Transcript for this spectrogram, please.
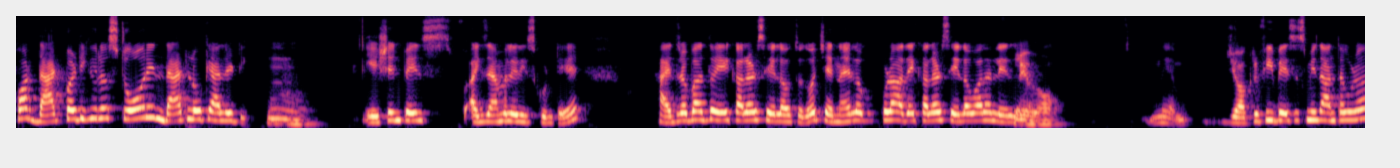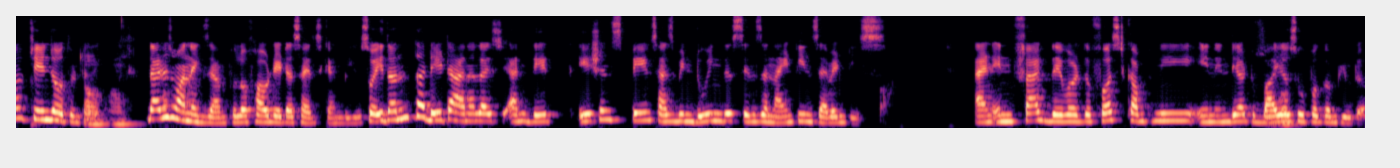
for that particular store in that locality Asian Paints example తీసుకుంటే హైదరాబాద్లో ఏ కలర్ సేల్ అవుతుందో చెన్నైలో కూడా అదే కలర్ సేల్ అవ్వాలని లేదు లేదు అవును జియోగ్రఫీ బేసిస్ మీద అంతా కూడా చేంజ్ అవుతుంటుంది అవును అవును that is one example of how data science can be used. So idanta data analyzed and data, Asian Paints has been doing this since the 1970s. And in fact, they were the first company in India to buy a supercomputer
